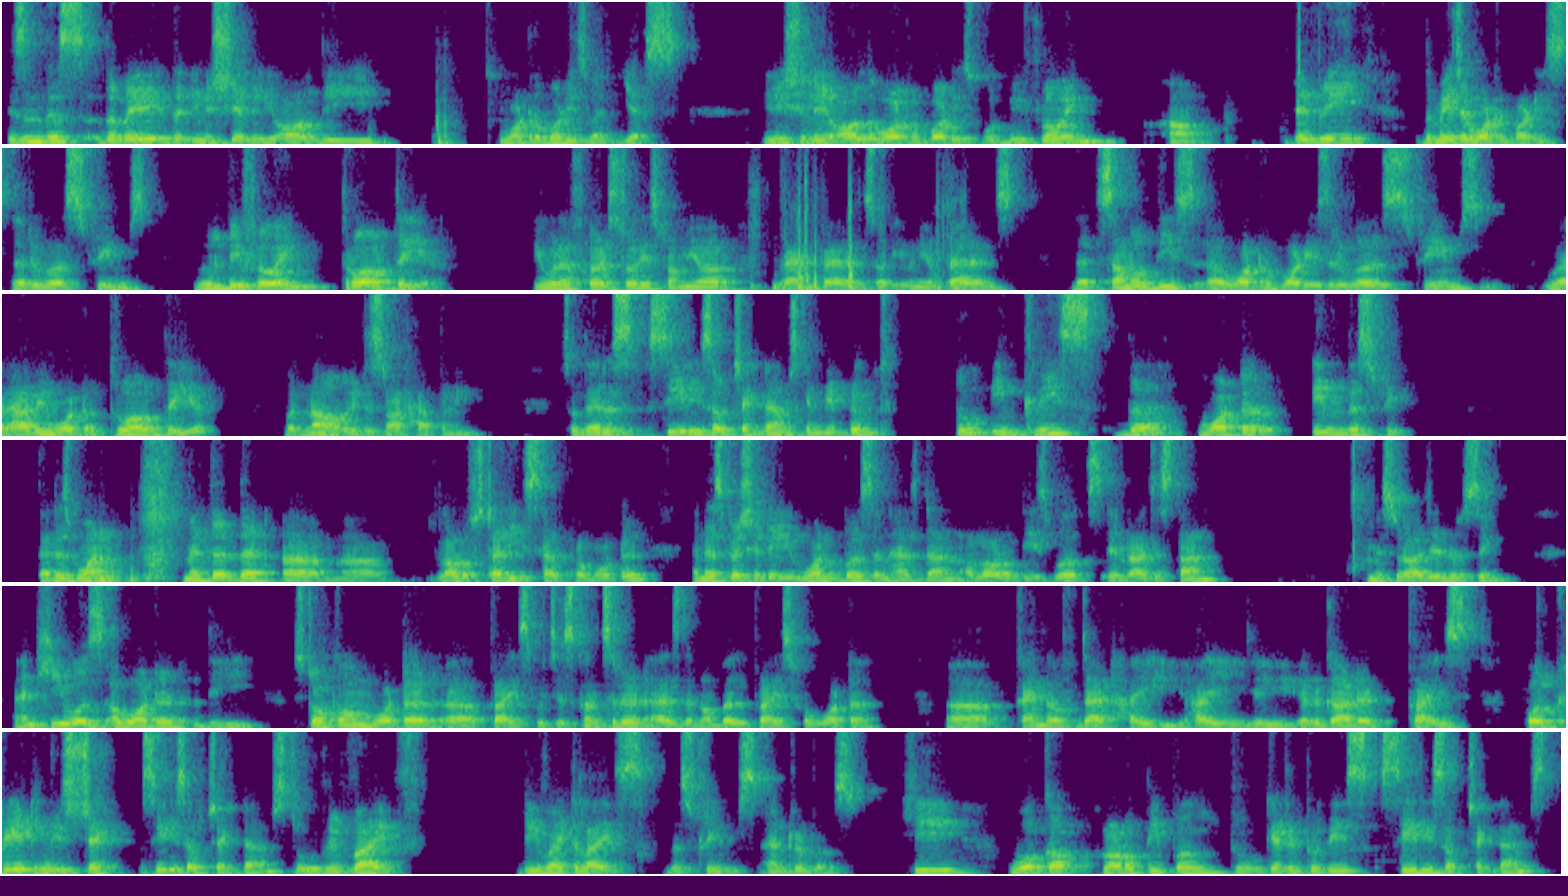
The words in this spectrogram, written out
Isn't this the way the initially all the water bodies were? Yes. Initially, all the water bodies would be flowing uh, every, the major water bodies, the rivers, streams, will be flowing throughout the year. You would have heard stories from your grandparents or even your parents that some of these uh, water bodies, rivers, streams were having water throughout the year. But now it is not happening. So there is series of check dams can be built to increase the water in the stream. That is one method that um, uh, a lot of studies have promoted and especially one person has done a lot of these works in Rajasthan, Mr. Rajendra Singh, and he was awarded the Stockholm Water uh, Prize, which is considered as the Nobel Prize for Water, uh, kind of that high, highly regarded prize for creating these check series of check dams to revive, revitalize the streams and rivers. He woke up a lot of people to get into these series of check dams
